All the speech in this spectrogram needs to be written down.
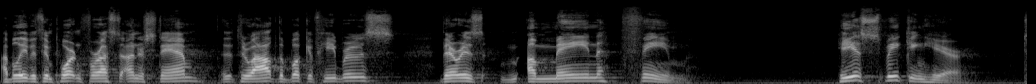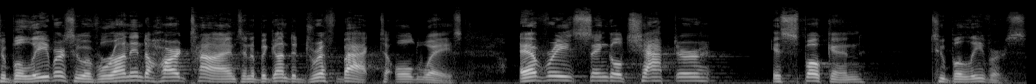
I believe it's important for us to understand that throughout the book of Hebrews, there is a main theme. He is speaking here to believers who have run into hard times and have begun to drift back to old ways. Every single chapter is spoken to believers.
